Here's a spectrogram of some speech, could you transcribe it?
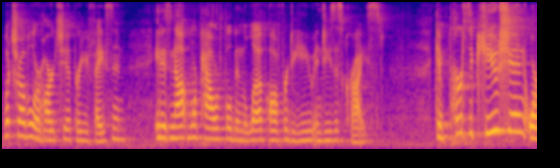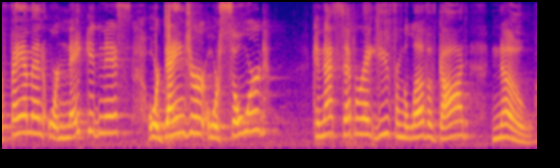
What trouble or hardship are you facing? It is not more powerful than the love offered to you in Jesus Christ. Can persecution or famine or nakedness or danger or sword? Can that separate you from the love of God? No.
